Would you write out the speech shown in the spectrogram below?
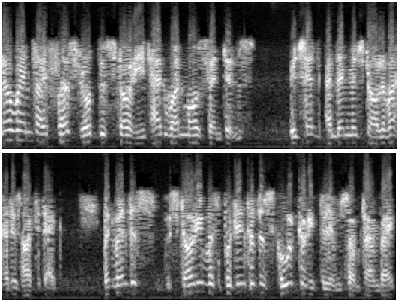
You know, when I first wrote this story, it had one more sentence, which said, and then Mr. Oliver had his heart attack. But when this story was put into the school curriculum sometime back,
